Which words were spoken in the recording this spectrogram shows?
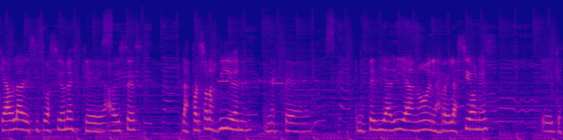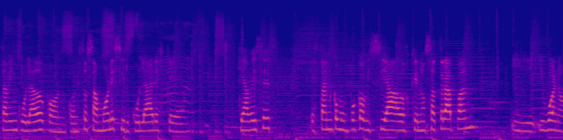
que habla de situaciones que a veces las personas viven en este, en este día a día, ¿no? en las relaciones, eh, que está vinculado con, estos amores circulares que, que, a veces están como un poco viciados, que nos atrapan y, bueno,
